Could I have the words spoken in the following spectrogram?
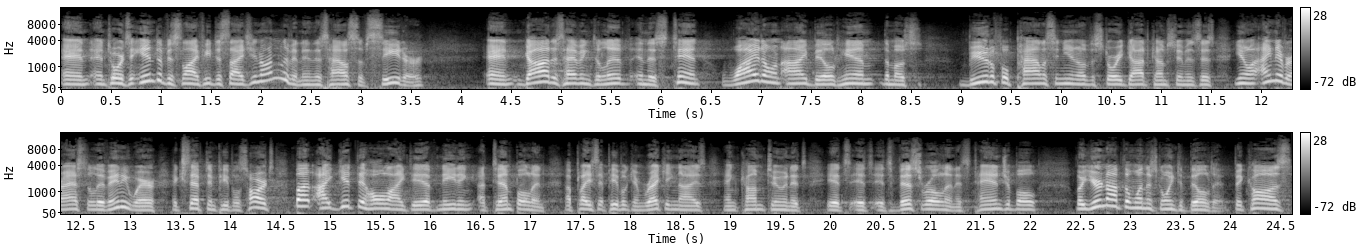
And, and towards the end of his life, he decides, you know, I'm living in this house of cedar, and God is having to live in this tent. Why don't I build him the most beautiful palace? And you know the story God comes to him and says, You know, I never asked to live anywhere except in people's hearts, but I get the whole idea of needing a temple and a place that people can recognize and come to, and it's, it's, it's, it's visceral and it's tangible. But you're not the one that's going to build it because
